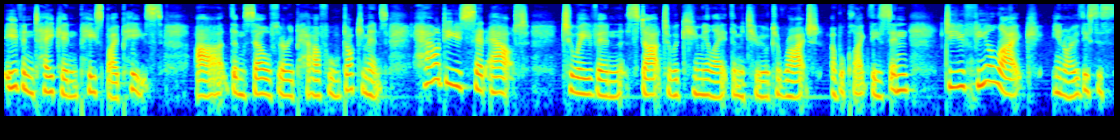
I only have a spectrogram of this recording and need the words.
even taken piece by piece, are themselves very powerful documents. How do you set out to even start to accumulate the material to write a book like this. And do you feel like, you know, this is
